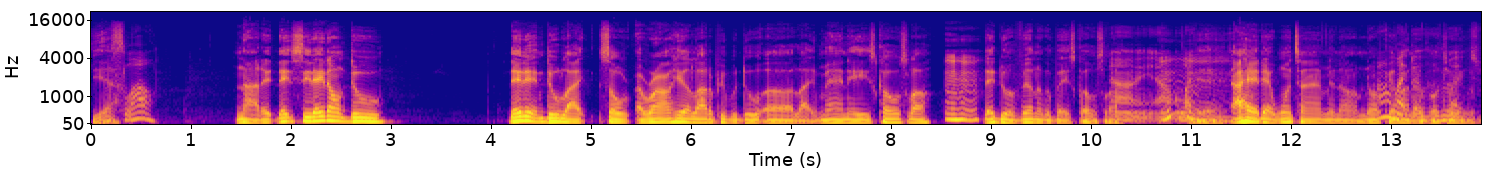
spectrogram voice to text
yeah. Slaw. Nah, they, they see they don't do. They didn't do like so around here. A lot of people do uh like mayonnaise coleslaw. Mm-hmm. They do a vinegar based coleslaw. I, I don't like. yeah, I had that one time in um North I don't like Carolina. at those Bojangles. much.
